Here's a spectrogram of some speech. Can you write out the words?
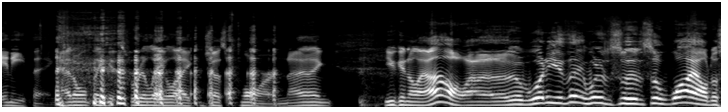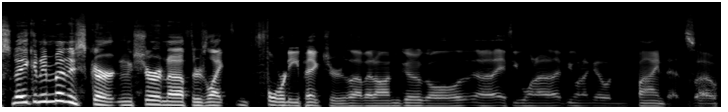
anything. I don't think it's really like just porn. I think you can like, oh, uh, what do you think? What is uh, so wild? A snake in a miniskirt, and sure enough, there's like 40 pictures of it on Google. Uh, if you want to, if you want to go and find it, so.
